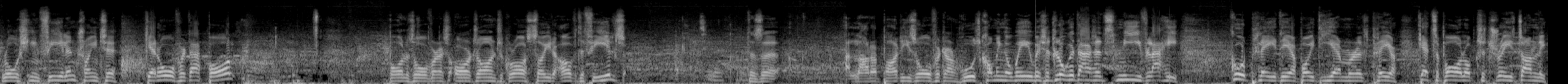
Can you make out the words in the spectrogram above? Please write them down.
Roisin Phelan trying to get over that ball. Ball is over at Ordawn to Gross side of the field. There's a a lot of bodies over there. Who's coming away with it? Look at that, it's Neve Lahey. Good play there by the Emeralds player. Gets a ball up to Therese Donnelly.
